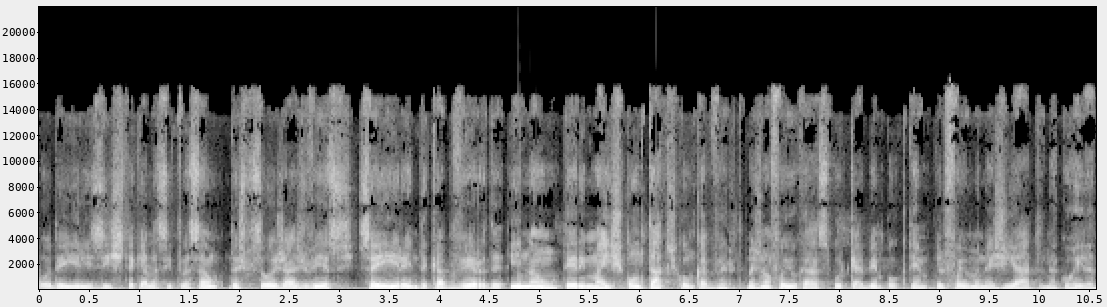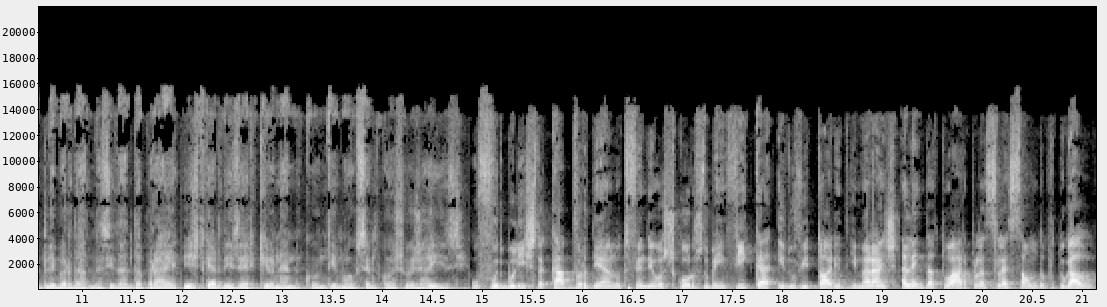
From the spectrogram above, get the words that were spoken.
Odeir existe aquela situação das pessoas às vezes saírem de Cabo Verde e não terem mais contactos com Cabo Verde. Mas não foi o caso porque há bem pouco tempo ele foi homenageado na corrida de liberdade na cidade da Praia. Isto quer dizer que o Nen continuou sempre com as suas raízes. O futebolista cabo-verdiano defendeu as cores do Benfica e do Vitória de Guimarães, além de atuar pela seleção de Portugal.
